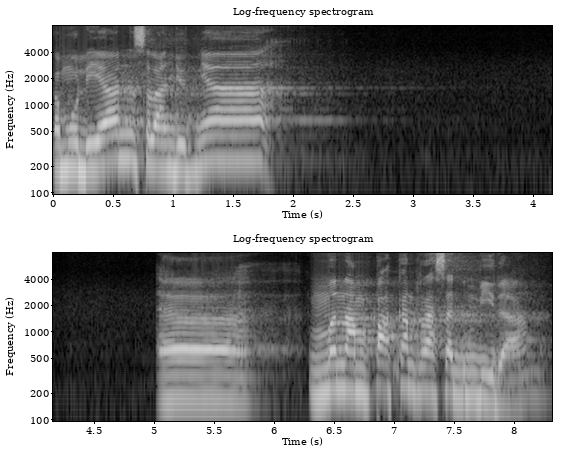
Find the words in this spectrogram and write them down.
Kemudian selanjutnya uh, menampakkan rasa gembira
